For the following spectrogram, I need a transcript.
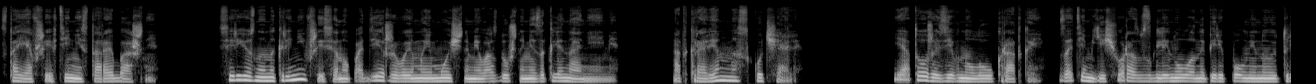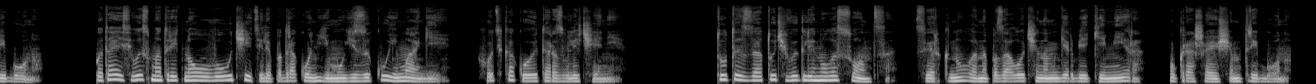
стоявшие в тени старой башни, серьезно накренившиеся, но поддерживаемые мощными воздушными заклинаниями, откровенно скучали. Я тоже зевнула украдкой, затем еще раз взглянула на переполненную трибуну, пытаясь высмотреть нового учителя по драконьему языку и магии, хоть какое-то развлечение. Тут из-за туч выглянуло солнце, сверкнуло на позолоченном гербе Кемира, украшающем трибуну.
